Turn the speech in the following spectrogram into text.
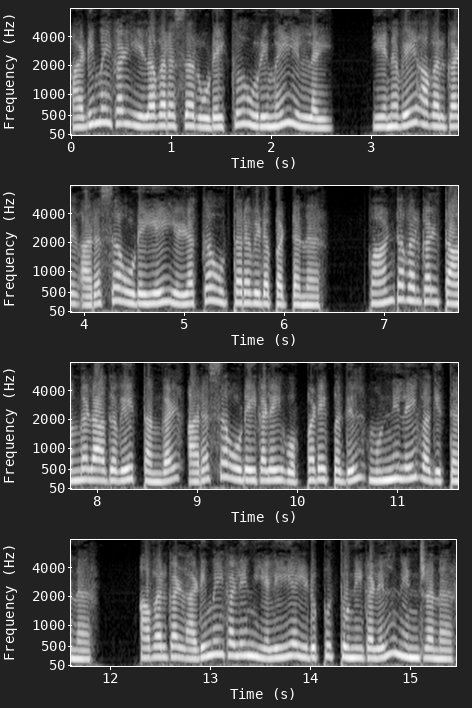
அடிமைகள் இளவரசர் உடைக்கு உரிமை இல்லை. எனவே அவர்கள் அரச உடையை இழக்க உத்தரவிடப்பட்டனர். பாண்டவர்கள் தாங்களாகவே தங்கள் அரச உடைகளை ஒப்படைப்பதில் முன்னிலை வகித்தனர். அவர்கள் அடிமைகளின் எளிய இடுப்புத் துணிகளில் நின்றனர்.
